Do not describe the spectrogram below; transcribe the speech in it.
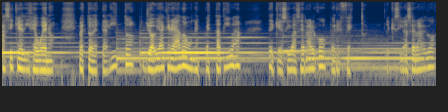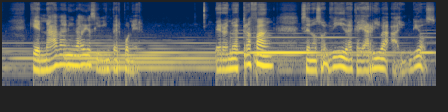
Así que dije, bueno, pues todo está listo. Yo había creado una expectativa de que eso iba a ser algo perfecto, de que eso iba a ser algo que nada ni nadie se iba a interponer. Pero en nuestro afán se nos olvida que allá arriba hay un Dios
